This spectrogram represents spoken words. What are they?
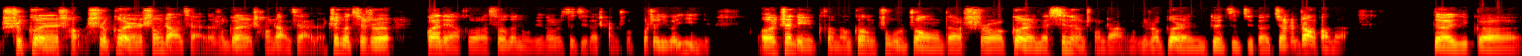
是个人成是个人生长起来的，是个人成长起来的。这个其实观点和所有的努力都是自己的产出，不是一个意义。呃，这里可能更注重的是个人的心灵成长，比如说个人对自己的精神状况的的一个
